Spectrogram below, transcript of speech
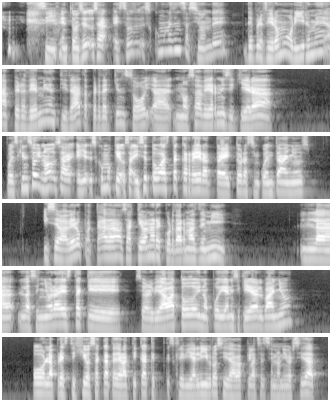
sí, entonces, o sea, esto es como una sensación de, de prefiero morirme a perder mi identidad, a perder quién soy, a no saber ni siquiera, pues, quién soy, ¿no? O sea, es como que, o sea, hice toda esta carrera, trayectoria, 50 años, y se va a ver opacada, o sea, ¿qué van a recordar más de mí? La, la señora esta que se olvidaba todo y no podía ni siquiera ir al baño, o la prestigiosa catedrática que escribía libros y daba clases en la universidad.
